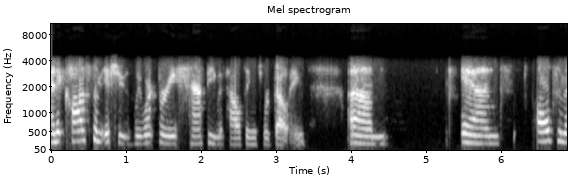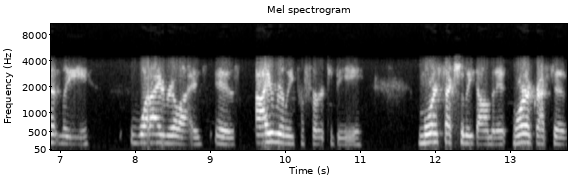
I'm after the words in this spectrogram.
and it caused some issues. We weren't very happy with how things were going. Um, and ultimately, what I realized is I really prefer to be more sexually dominant, more aggressive,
